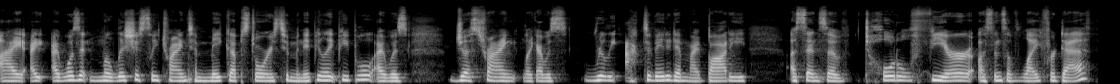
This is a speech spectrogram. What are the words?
I, I, I wasn't maliciously trying to make up stories to manipulate people. I was just trying, like I was really activated in my body a sense of total fear, a sense of life or death,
